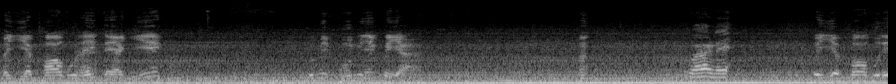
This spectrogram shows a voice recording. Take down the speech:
ไปเหยียบคอผู้ใดแตกอีกก็มีปูนมีหยังไปหยาว่างเลยไปเหยียบคอผู้ใด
